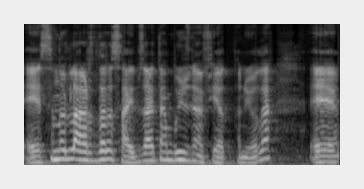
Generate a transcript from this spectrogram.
e, sınırlı arzlara sahip. Zaten bu yüzden fiyatlanıyorlar. E,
